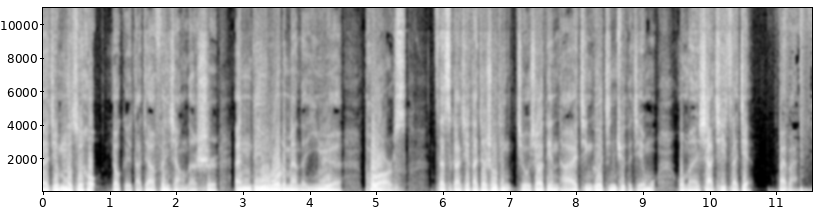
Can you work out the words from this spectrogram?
在节目的最后，要给大家分享的是 Andy Waldman 的音乐《Pulse》。再次感谢大家收听九霄电台劲歌金曲的节目，我们下期再见，拜拜。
